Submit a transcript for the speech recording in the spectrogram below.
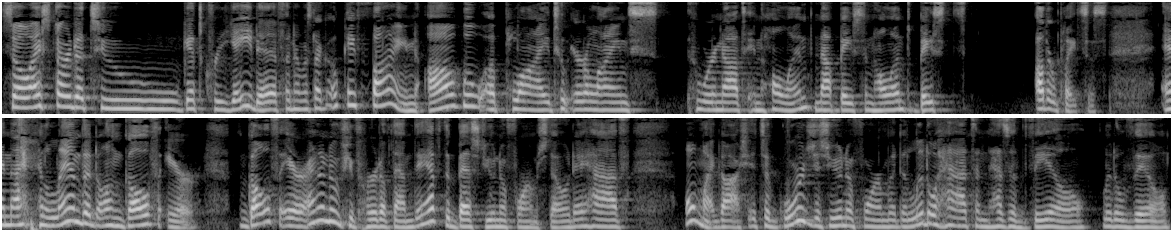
So I started to get creative, and I was like, okay, fine. I will apply to airlines who are not in Holland, not based in Holland, based other places. And I landed on Gulf Air. Gulf Air, I don't know if you've heard of them. They have the best uniforms, though. They have Oh my gosh, it's a gorgeous uniform with a little hat and has a veil, little veil.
